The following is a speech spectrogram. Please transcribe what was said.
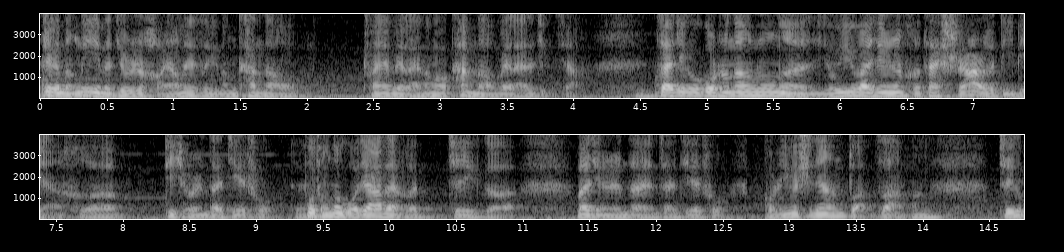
这个能力呢，就是好像类似于能看到穿越未来，能够看到未来的景象。在这个过程当中呢，由于外星人和在十二个地点和地球人在接触，不同的国家在和这个外星人在在接触，或者因为时间很短暂嘛。这个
